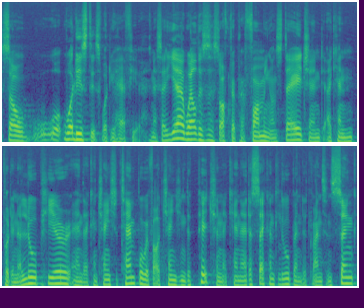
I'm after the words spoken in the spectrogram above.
so what is this, what you have here? And I say, yeah, well, this is a software performing on stage, and I can put in a loop here, and I can change the tempo without changing the pitch, and I can add a second loop, and it runs in sync.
